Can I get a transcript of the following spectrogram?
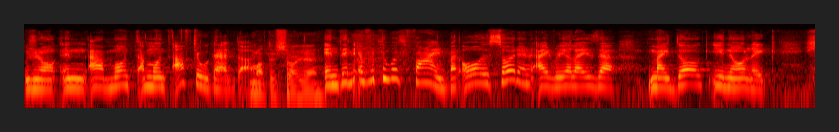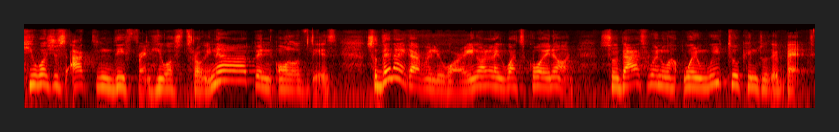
You know, and a month a month after we got a dog. A month or so, yeah. And then everything was fine. But all of a sudden, I realized that my dog, you know, like he was just acting different. He was throwing up and all of this. So then I got really worried. You know, like what's going on? So that's when when we took him to the vet,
